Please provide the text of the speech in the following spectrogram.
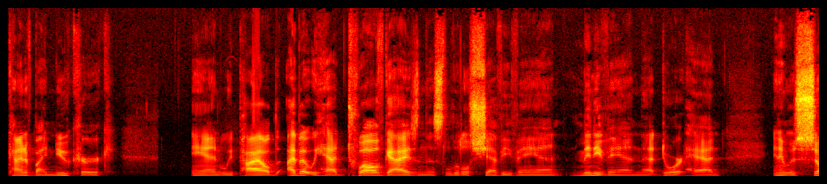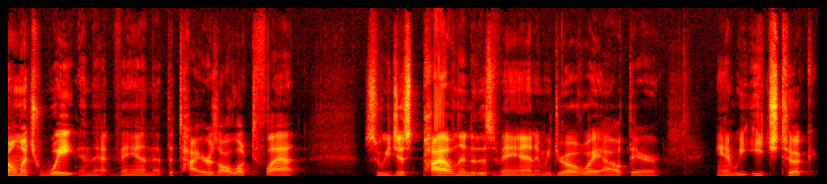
kind of by Newkirk and we piled, I bet we had 12 guys in this little Chevy van, minivan that Dordt had. And it was so much weight in that van that the tires all looked flat. So we just piled into this van and we drove way out there and we each took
